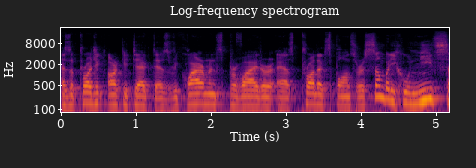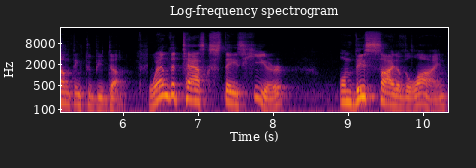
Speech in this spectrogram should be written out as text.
as a project architect, as requirements provider, as product sponsor, as somebody who needs something to be done. When the task stays here on this side of the line,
